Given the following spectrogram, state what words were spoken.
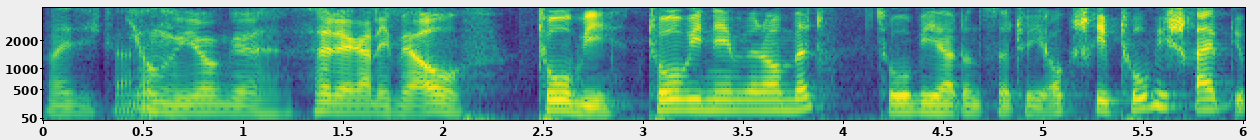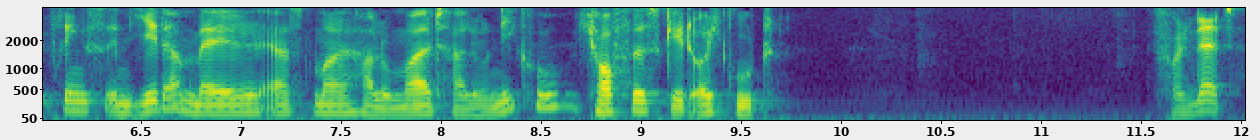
weiß ich gar Junge, nicht. Junge, Junge, das hört ja gar nicht mehr auf. Tobi. Tobi nehmen wir noch mit. Tobi hat uns natürlich auch geschrieben. Tobi schreibt übrigens in jeder Mail erstmal Hallo Malte, Hallo Nico. Ich hoffe, es geht euch gut. Voll nett,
